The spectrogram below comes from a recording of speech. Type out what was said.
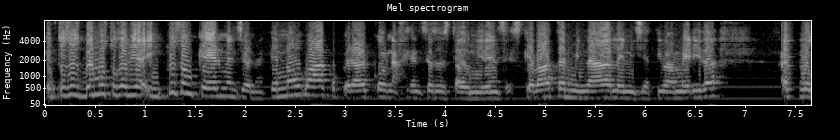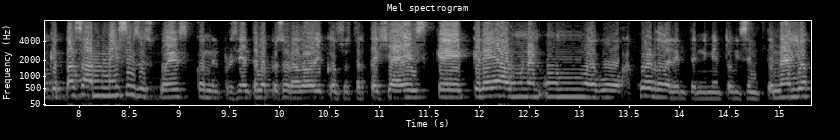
Entonces vemos todavía, incluso aunque él menciona que no va a cooperar con agencias estadounidenses, que va a terminar la iniciativa Mérida, lo que pasa meses después con el presidente López Obrador y con su estrategia es que crea un nuevo acuerdo del entendimiento bicentenario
